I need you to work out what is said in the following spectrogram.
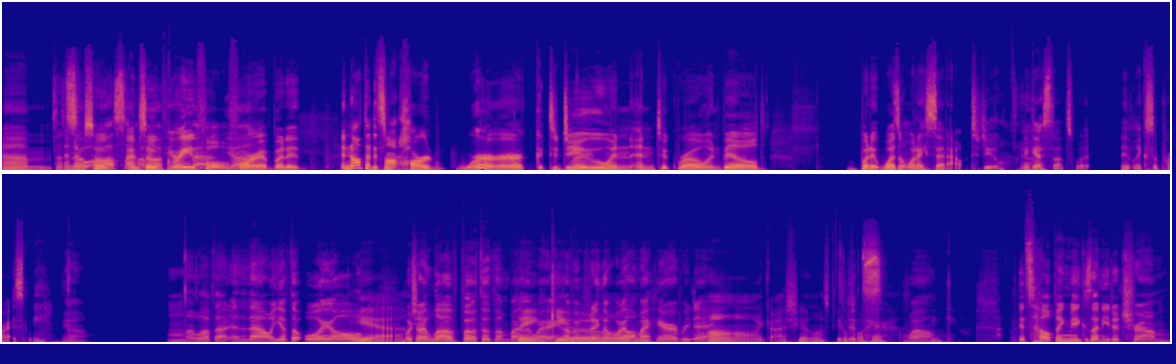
Um, That's and I'm so so awesome. I'm so love hearing that. grateful for it. But it, and not that it's not hard work to do and and to grow and build, but it wasn't what I set out to do. Yeah. I guess that's what it like surprised me. Yeah. Mm, I love that. And now you have the oil, Yeah. which I love both of them, by the way. Thank I've been putting the oil in my hair every day. Oh my gosh, you have the most beautiful It's- hair. Wow. Thank you. It's helping me because I need a trim,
